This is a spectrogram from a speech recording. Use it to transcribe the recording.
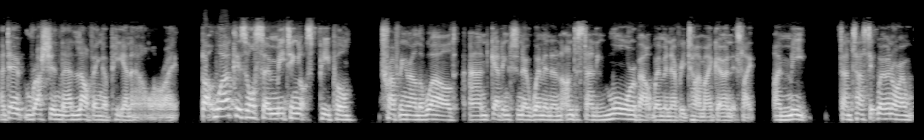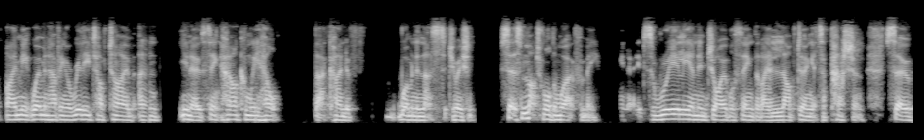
I don't rush in there loving a P&L. All right. But work is also meeting lots of people, traveling around the world and getting to know women and understanding more about women every time I go. And it's like I meet fantastic women or I, I meet women having a really tough time and, you know, think, how can we help that kind of woman in that situation. So it's much more than work for me. You know, it's really an enjoyable thing that I love doing. It's a passion. So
